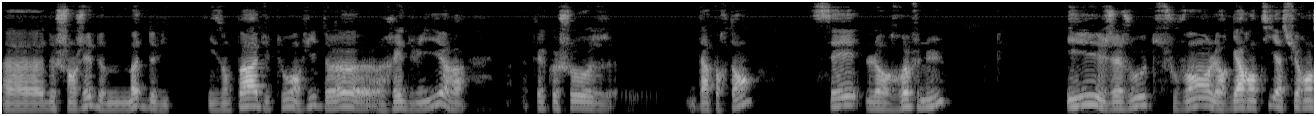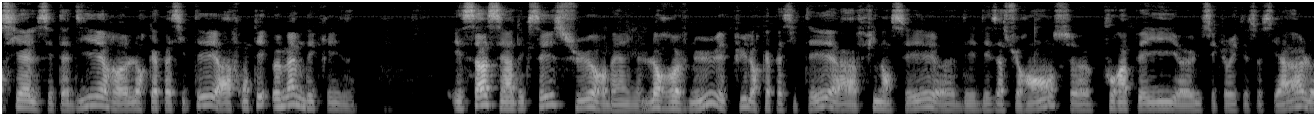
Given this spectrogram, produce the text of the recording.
euh, de changer de mode de vie. Ils n'ont pas du tout envie de réduire quelque chose d'important, c'est leur revenu et j'ajoute souvent leur garantie assurantielle, c'est-à-dire leur capacité à affronter eux-mêmes des crises. Et ça, c'est indexé sur ben, leurs revenus et puis leur capacité à financer des, assurances pour un pays, une sécurité sociale,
